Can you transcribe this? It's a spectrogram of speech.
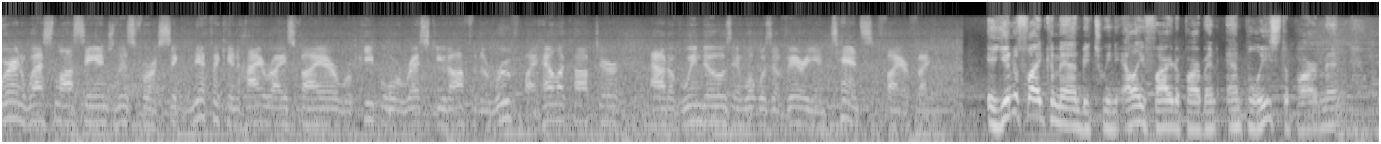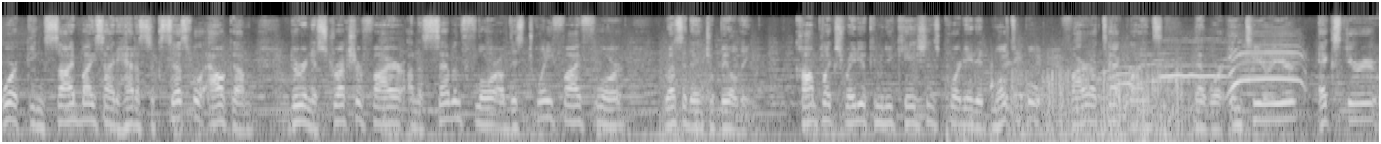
We're in West Los Angeles for a significant high-rise fire where people were rescued off of the roof by helicopter, out of windows, and what was a very intense firefight. A unified command between LA Fire Department and Police Department working side by side had a successful outcome during a structure fire on the seventh floor of this 25 floor residential building. Complex radio communications coordinated multiple fire attack lines that were interior, exterior,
